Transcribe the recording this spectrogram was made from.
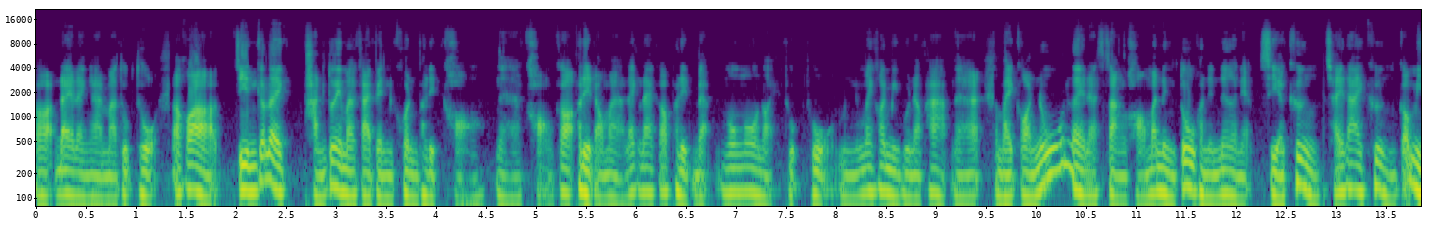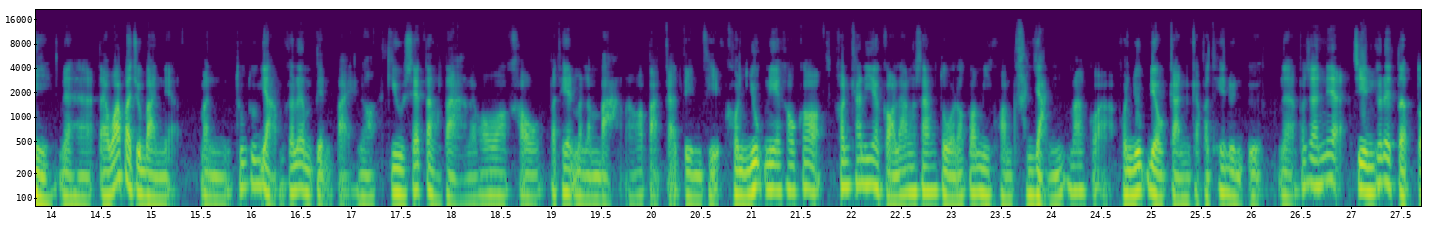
ก็ได้รายงานมาถูกๆ แล้วก็จีนก็เลยผันตัวเองมากลายเป็นคนผลิตของนะฮะของก็ผลิตออกมาแรกๆก็ผลิตแบบโง่ๆหน่อยถูกๆ มันไม่ค่อยมีคุณภาพนะฮะสมัยก่อนนู้นเลยนะสั่งของมา 1 ตู้คอนเทนเนอร์เนี่ยเสียครึ่งใช้ได้ครึ่งก็มีนะฮะแต่ว่าปัจจุบันเนี่ยมันทุกๆ อย่างก็เริ่มเปลี่ยนไปเนาะ skill set ต่างๆนะเพราะว่าเขาประเทศมันลำบากนะว่าปากกัดตีนถีบคนยุคนี้เขาก็ค่อนข้างที่จะก่อร่างสร้างตัว แล้วก็มีความขยันมากกว่าคนยุคเดียวกันกับประเทศอื่นนะเพราะฉะนั้นเนี่ยจีนก็เลยเติบโต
